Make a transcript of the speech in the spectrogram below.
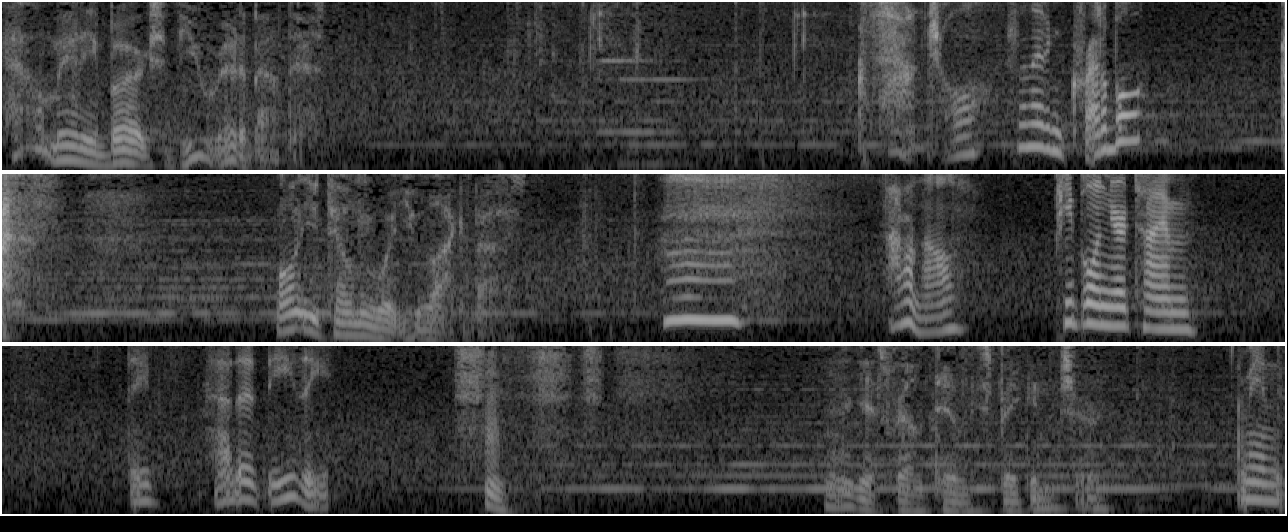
How many books have you read about this? Joel. Isn't it incredible? Why don't you tell me what you like about it? Hmm. I don't know. People in your time, they had it easy. Hmm. I guess relatively speaking, sure. I mean,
